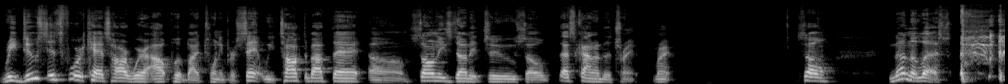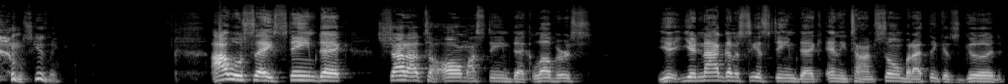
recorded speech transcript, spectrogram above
reduced its forecast hardware output by 20%. We talked about that. Um, Sony's done it too. So that's kind of the trend, right? So, nonetheless, excuse me I will say Steam Deck. Shout out to all my Steam Deck lovers. You, are not going to see a Steam Deck anytime soon, but I think it's good.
